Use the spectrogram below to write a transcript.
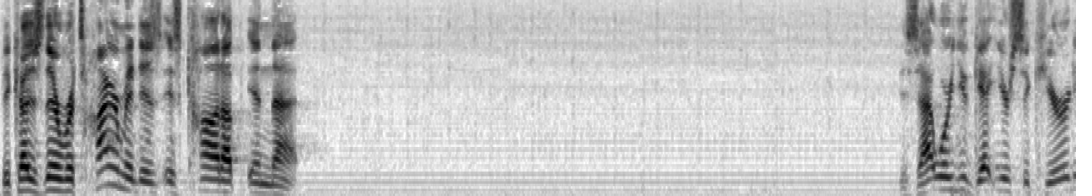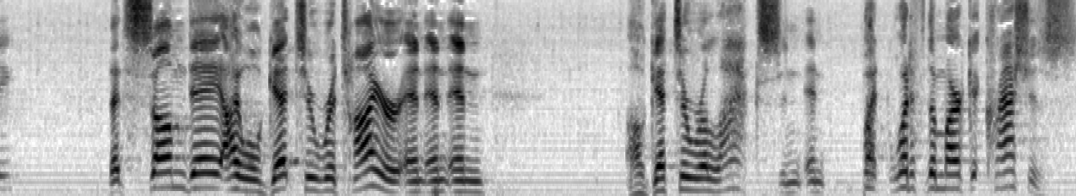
because their retirement is, is caught up in that. Is that where you get your security? That someday I will get to retire and, and, and I'll get to relax. And, and, but what if the market crashes?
